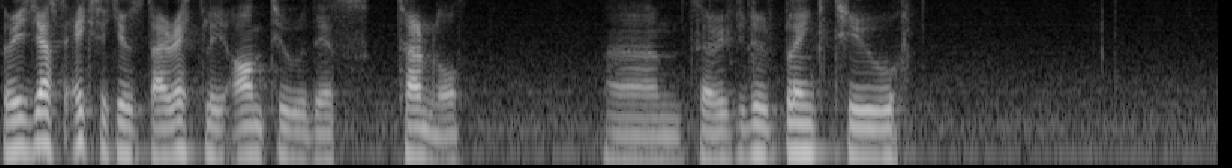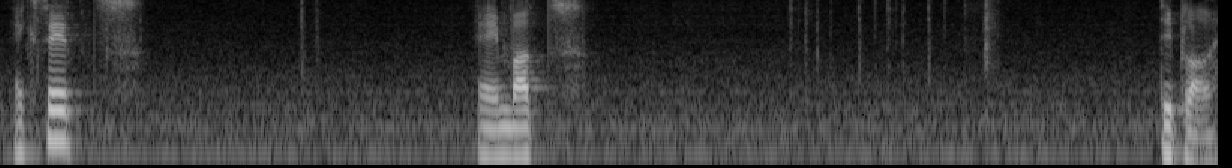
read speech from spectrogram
so he just executes directly onto this terminal. Um, so if you do blink to exit, aimbot, deploy.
